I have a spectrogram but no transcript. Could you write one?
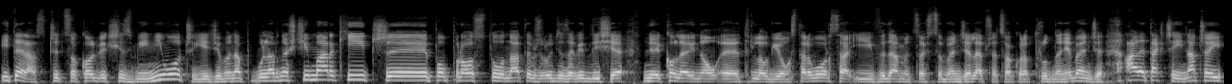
I teraz, czy cokolwiek się zmieniło? Czy jedziemy na popularności marki? Czy po prostu na tym, że ludzie zawiedli się e, kolejną e, trylogią Star Warsa i wydamy coś, co będzie lepsze, co akurat trudne nie będzie. Ale tak czy inaczej,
